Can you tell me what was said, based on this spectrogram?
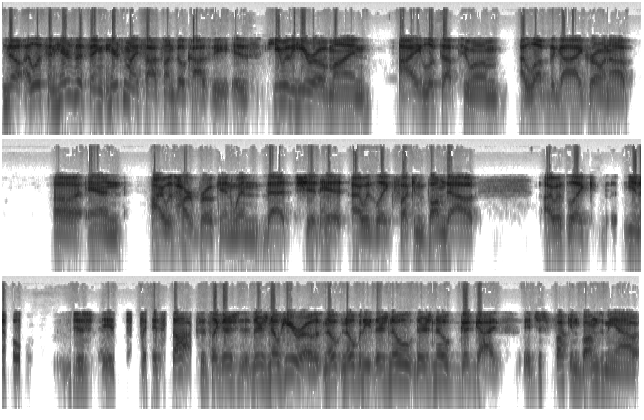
No, listen. Here's the thing. Here's my thoughts on Bill Cosby. Is he was a hero of mine. I looked up to him. I loved the guy growing up, uh, and I was heartbroken when that shit hit. I was like fucking bummed out. I was like, you know, just it it sucks. It's like there's there's no heroes, no nobody, there's no there's no good guys. It just fucking bums me out,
